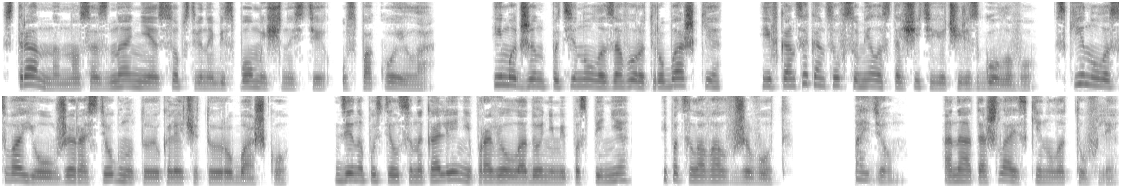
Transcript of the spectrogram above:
Странно, но сознание собственной беспомощности успокоило. Имаджин потянула за ворот рубашки и в конце концов сумела стащить ее через голову. Скинула свою, уже расстегнутую клетчатую рубашку. Дин опустился на колени, провел ладонями по спине и поцеловал в живот. «Пойдем». Она отошла и скинула туфли.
